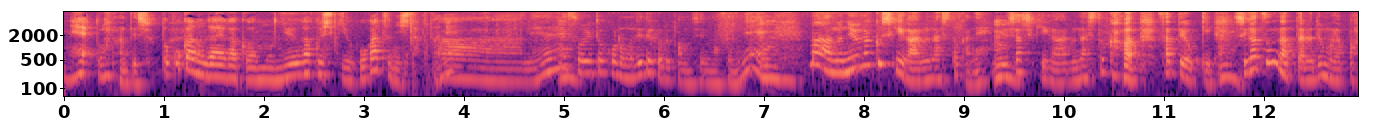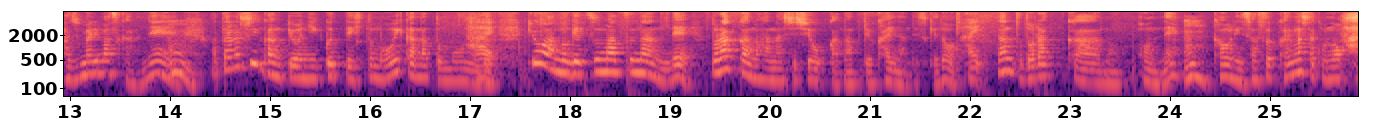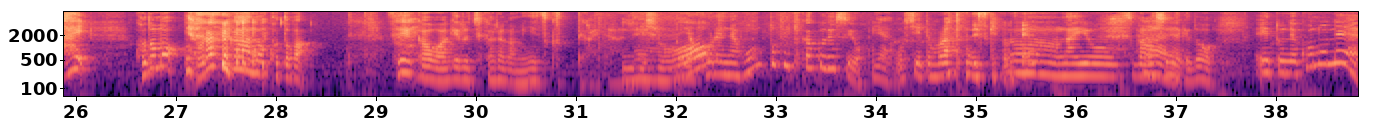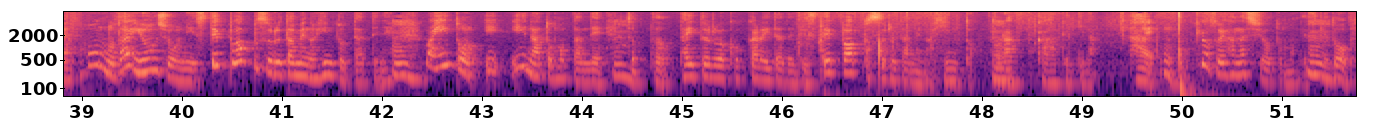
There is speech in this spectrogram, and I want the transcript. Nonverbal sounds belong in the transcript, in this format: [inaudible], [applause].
ね。どうなんでしょう。どこかの大学はもう入学式を5月にしたとかね。ああね、うん。そういうところも出てくるかもしれませんね。うん。まああの入学式があるなしとかね、うん。入社式があるなしとかは [laughs] さておき、ん。4月になったらでもやっぱ始まりますからね。新しい環境に行くって人も多いかなと思うので、はい。今日はあの月末なんでドラッカーの話しようかなっていう回なんですけど、はい。なんとドラッカーの本ね、うん。かおりに早速買いました。このはい「子供ドラッカーの言葉。[laughs] 成果を上げる力が身につく」って書いてあるね。いいでしょ？ういやこれね本当的確ですよ、いや教えてもらったんですけどね、うん、内容素晴らしいんだけど、えっ、とねこのね本の第4章にステップアップするためのヒントってあってね、うん。まあいいといいいいなと思ったんで、うん。ちょっとタイトルはここからいただいてステップアップするためのヒント。ドラッカー的な、はい。うん、今日そういう話しようと思うんですけど、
